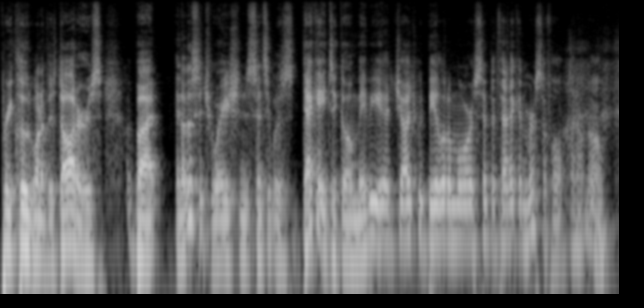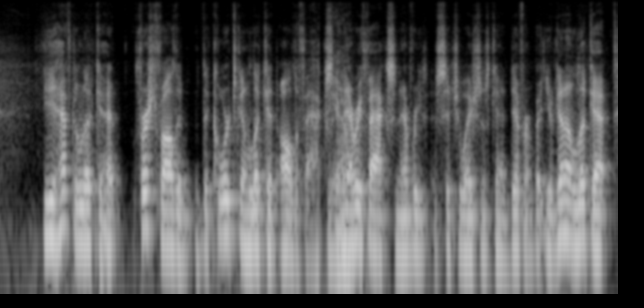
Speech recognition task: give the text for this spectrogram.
preclude one of his daughters. But in other situations, since it was decades ago, maybe a judge would be a little more sympathetic and merciful. I don't know. You have to look at first of all the the court's going to look at all the facts and every facts and every situation is going to different but you're going to look at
